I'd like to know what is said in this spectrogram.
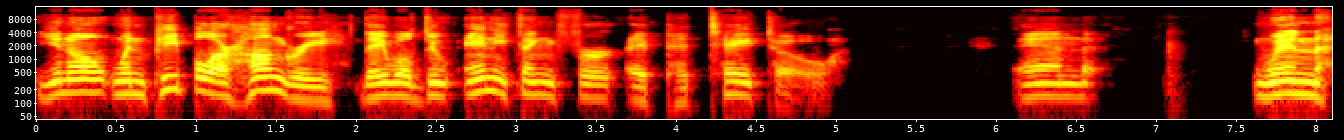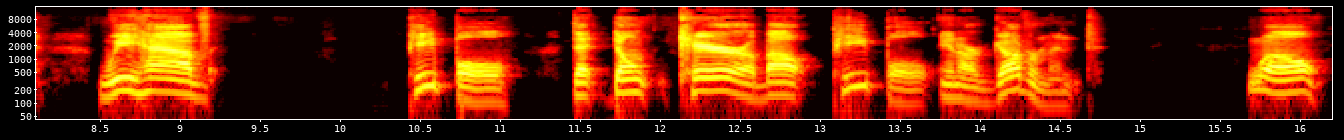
You know, when people are hungry, they will do anything for a potato. And when we have people that don't care about people in our government, well,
